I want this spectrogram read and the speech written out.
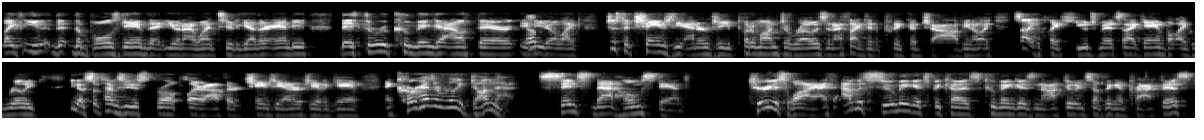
like you the, the Bulls game that you and I went to together, Andy, they threw Kuminga out there, and, yep. you know, like just to change the energy, put him on DeRozan. I thought he did a pretty good job. You know, like it's not like he played huge minutes in that game, but like really, you know, sometimes you just throw a player out there to change the energy of a game. And Kerr hasn't really done that since that homestand. Curious why. I, am assuming it's because Kuminga is not doing something in practice,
